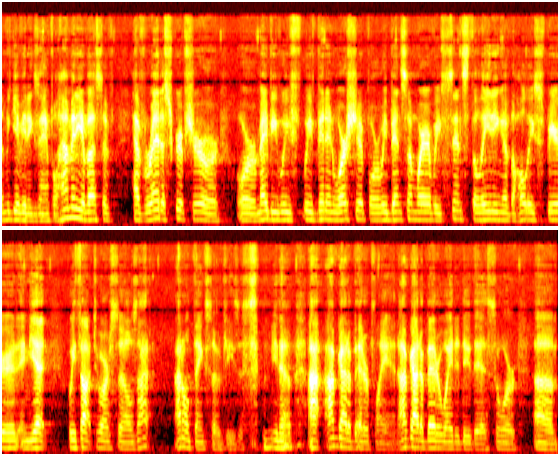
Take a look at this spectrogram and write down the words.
Let me give you an example. How many of us have, have read a scripture or, or maybe we've, we've been in worship or we've been somewhere, we've sensed the leading of the Holy Spirit, and yet we thought to ourselves, I, I don't think so, Jesus. you know, I, I've got a better plan. I've got a better way to do this, or um,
